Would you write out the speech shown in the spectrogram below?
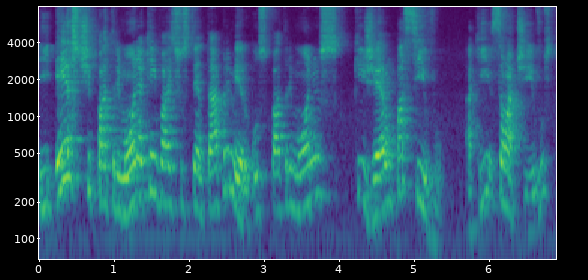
e este patrimônio é quem vai sustentar, primeiro, os patrimônios que geram passivo. Aqui são ativos,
